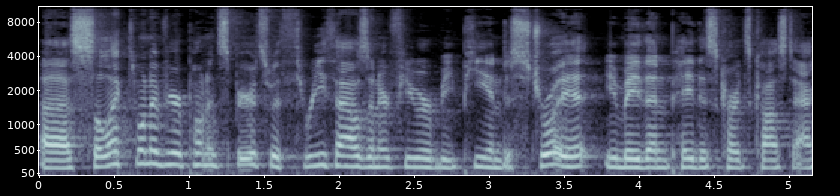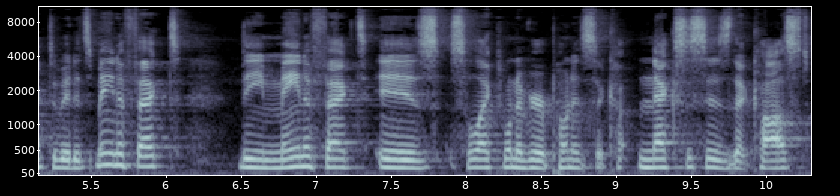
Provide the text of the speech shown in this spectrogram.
Uh, select one of your opponent's spirits with 3,000 or fewer BP and destroy it. You may then pay this card's cost to activate its main effect. The main effect is select one of your opponent's nexuses that cost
